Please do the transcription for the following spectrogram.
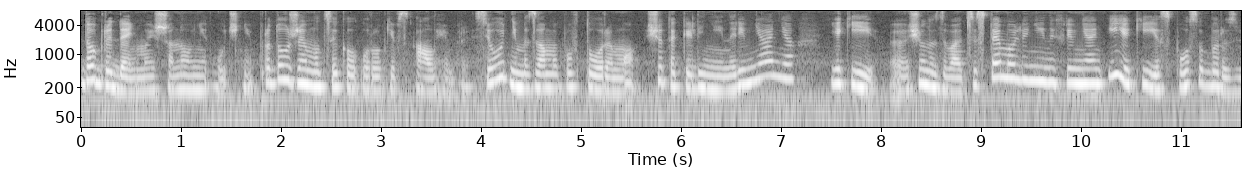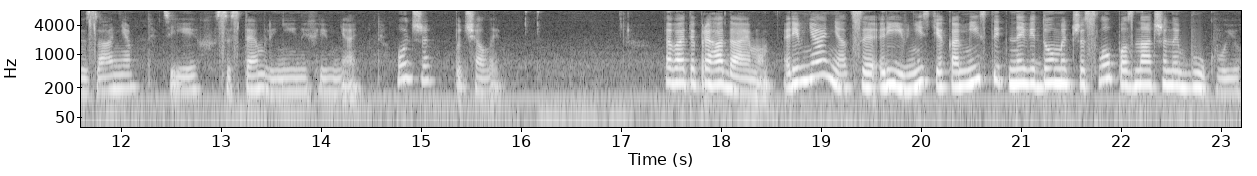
Добрий день, мої шановні учні. Продовжуємо цикл уроків з алгебри. Сьогодні ми з вами повторимо, що таке лінійне рівняння, які, е, що називають системою лінійних рівнянь, і які є способи розв'язання цих систем лінійних рівнянь. Отже, почали. Давайте пригадаємо, рівняння це рівність, яка містить невідоме число, позначене буквою.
